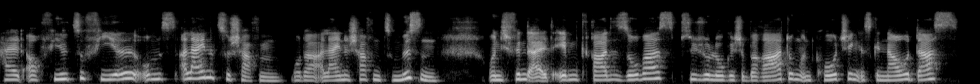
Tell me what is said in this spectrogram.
halt auch viel zu viel, um es alleine zu schaffen oder alleine schaffen zu müssen. Und ich finde halt eben gerade sowas, psychologische Beratung und Coaching ist genau das,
